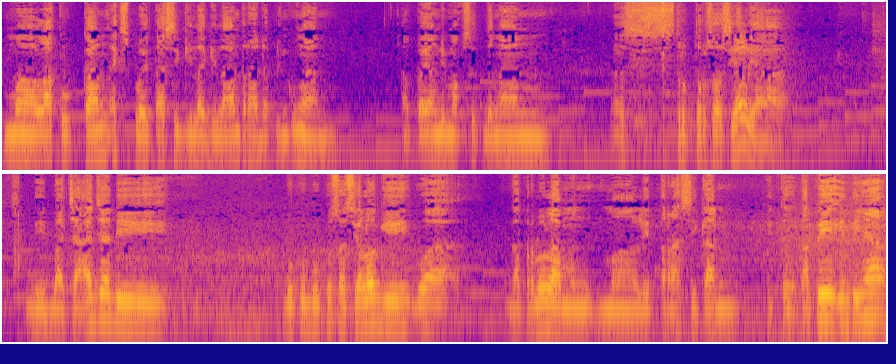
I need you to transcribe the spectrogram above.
melakukan eksploitasi gila-gilaan terhadap lingkungan. Apa yang dimaksud dengan uh, struktur sosial ya dibaca aja di buku-buku sosiologi. Gue nggak perlu lah meliterasikan itu. Tapi intinya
